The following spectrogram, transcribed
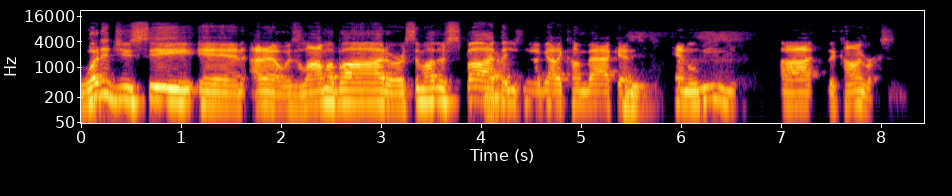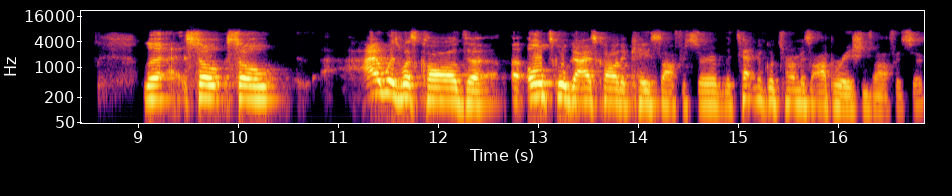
What did you see in I don't know Islamabad or some other spot yeah. that you said I got to come back and and lead uh, the Congress? Look, so so I was what's called uh, old school guys call it a case officer. The technical term is operations officer.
